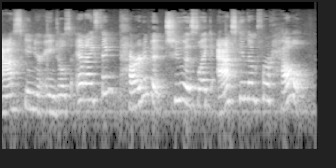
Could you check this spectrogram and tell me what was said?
asking your angels, and I think part of it too is like asking them for help.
